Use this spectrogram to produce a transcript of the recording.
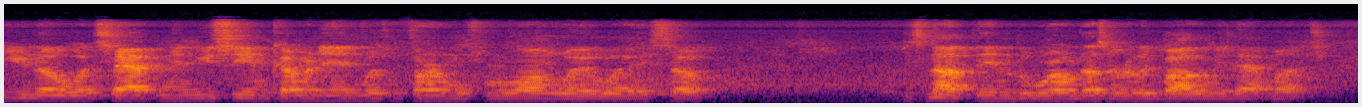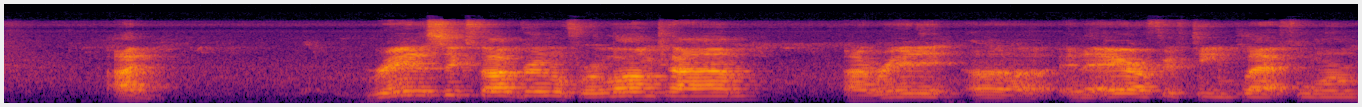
You know what's happening. You see them coming in with a thermal from a long way away. So it's not the end of the world. It doesn't really bother me that much. I ran a 6.5 Grendel for a long time. I ran it uh, in an AR-15 platform.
